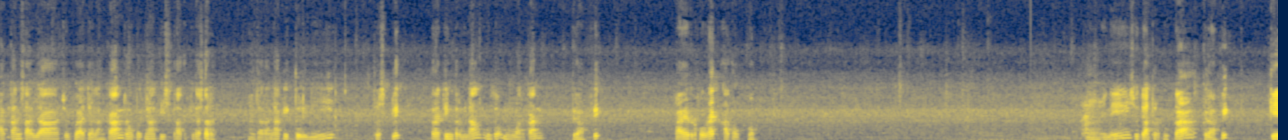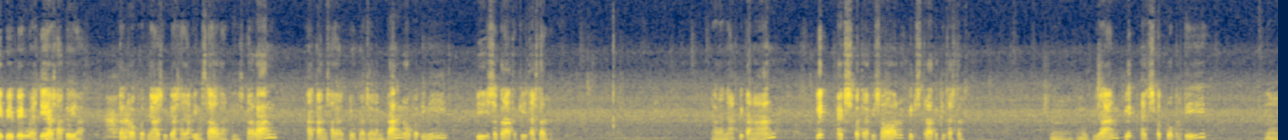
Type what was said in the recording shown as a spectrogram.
akan saya coba jalankan robotnya di strategi tester. Nah, caranya klik tool ini, terus klik trading terminal untuk mengeluarkan grafik fire forex atau bot. Nah, ini sudah terbuka grafik GBP USD H1 ya. Dan robotnya sudah saya install tadi. Sekarang akan saya coba jalankan robot ini di strategi tester caranya klik kanan klik export episode klik strategi tester nah, kemudian klik export property. Nah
